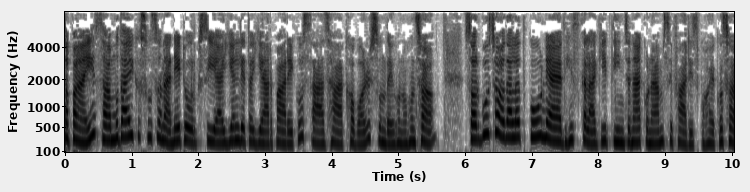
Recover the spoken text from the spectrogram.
तपाई सामुदायिक सूचना नेटवर्क सीआईएनले तयार पारेको साझा खबर सुन्दै हुनुहुन्छ। सर्वोच्च अदालतको न्यायाधीशका लागि तीनजनाको नाम सिफारिश भएको छ।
